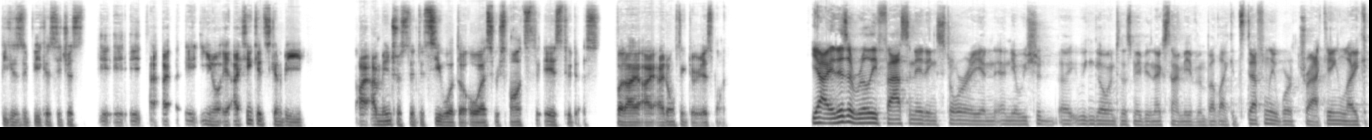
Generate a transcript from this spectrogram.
because it, because it just it, it, it, I, it you know I think it's going to be I, I'm interested to see what the OS response is to this, but I, I I don't think there is one. Yeah, it is a really fascinating story, and and you know, we should uh, we can go into this maybe the next time even, but like it's definitely worth tracking. Like,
